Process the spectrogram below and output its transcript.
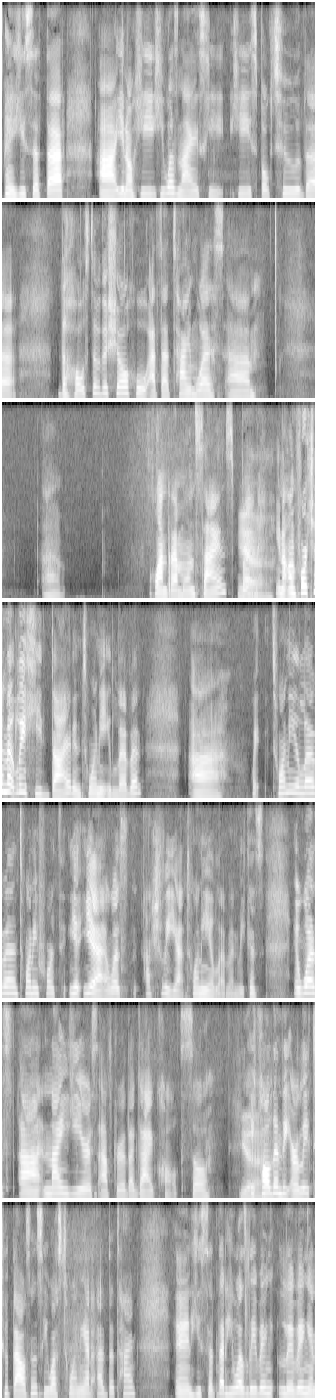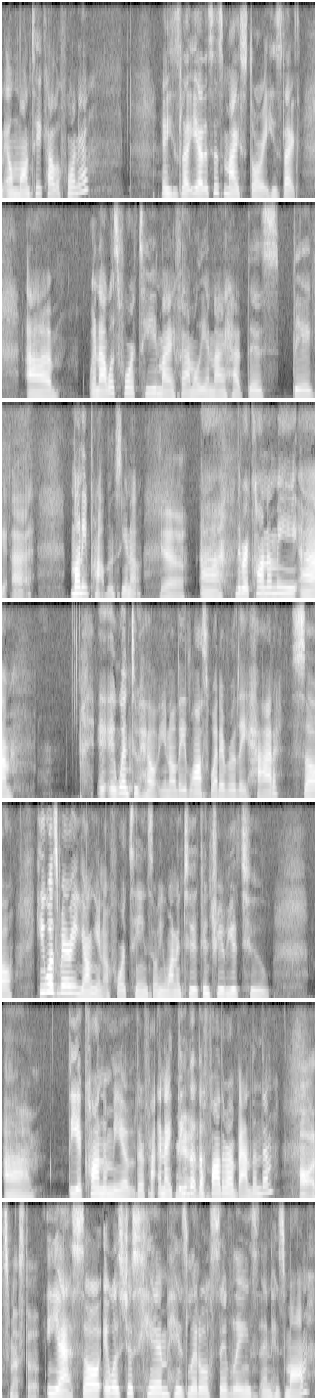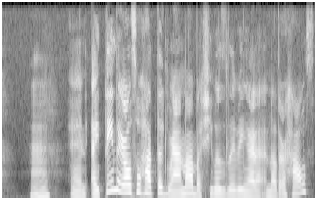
and he said that, uh, you know, he he was nice. He he spoke to the the host of the show, who at that time was. Um, uh, Juan Ramon Sáenz, but Yeah. you know, unfortunately, he died in 2011. Uh, wait, 2011, 2014. Yeah, yeah, it was actually yeah, 2011 because it was uh nine years after the guy called. So Yeah. he called in the early 2000s. He was 20 at, at the time, and he said that he was living living in El Monte, California. And he's like, "Yeah, this is my story." He's like, um, "When I was 14, my family and I had this big uh, money problems. You know, Yeah. uh, their economy um, it, it went to hell. You know, they lost whatever they had. So he was very young, you know, 14. So he wanted to contribute to um, the economy of their, fa- and I think Yeah. that the father abandoned them. Oh, that's messed up. Yeah. So it was just him, his little siblings, and his mom. hmm And I think they also had the grandma, but she was living at another house.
